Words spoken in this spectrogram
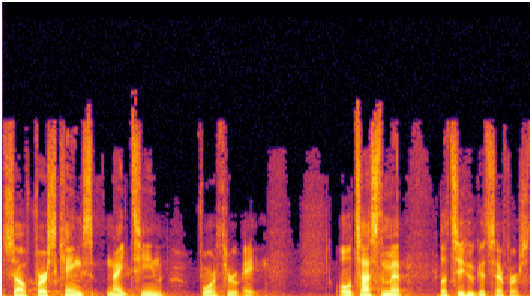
So 1 Kings 19, 4 through 8. Old Testament, let's see who gets there first.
